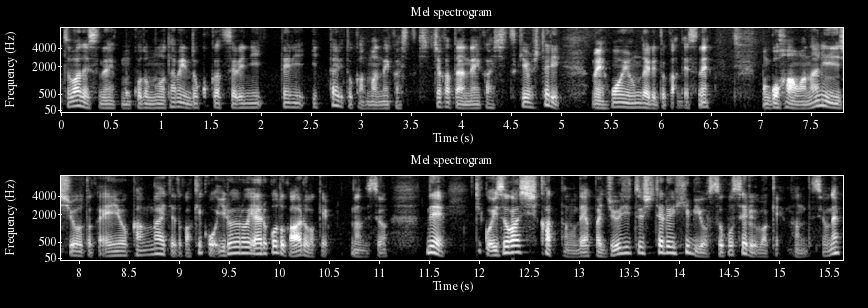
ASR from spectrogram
末はですねもう子供のためにどこか連れに行ったり行ったりとか、まあ、寝かしちっちゃかったら寝かしつけをしたり、まあ、絵本を読んだりとかですね、まあ、ご飯は何にしようとか栄養を考えてとか結構いろいろやることがあるわけなんですよ。で結構忙しかったのでやっぱり充実してる日々を過ごせるわけなんですよね。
